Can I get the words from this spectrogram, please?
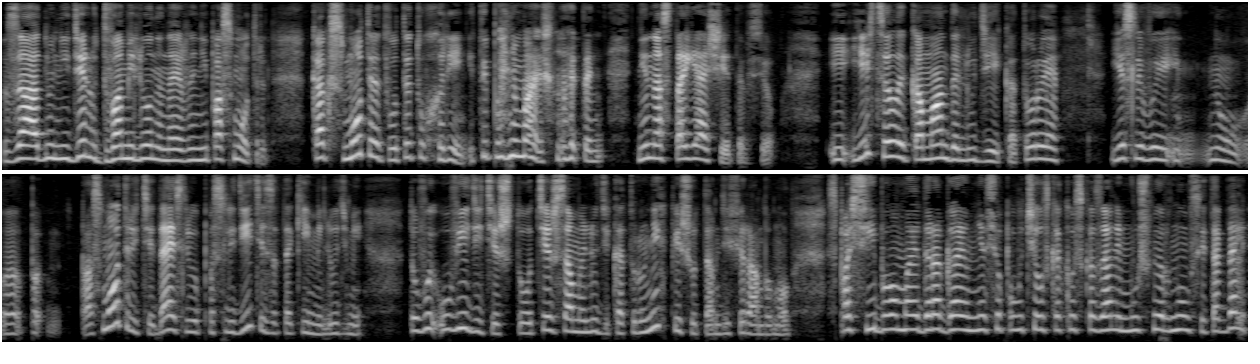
за одну неделю два миллиона, наверное, не посмотрят. Как смотрят вот эту хрень. И ты понимаешь, ну это не настоящее это все. И есть целая команда людей, которые, если вы ну, э, посмотрите, да, если вы последите за такими людьми, то вы увидите, что те же самые люди, которые у них пишут там дифирамбы, мол, спасибо вам, моя дорогая, у меня все получилось, как вы сказали, муж вернулся и так далее,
